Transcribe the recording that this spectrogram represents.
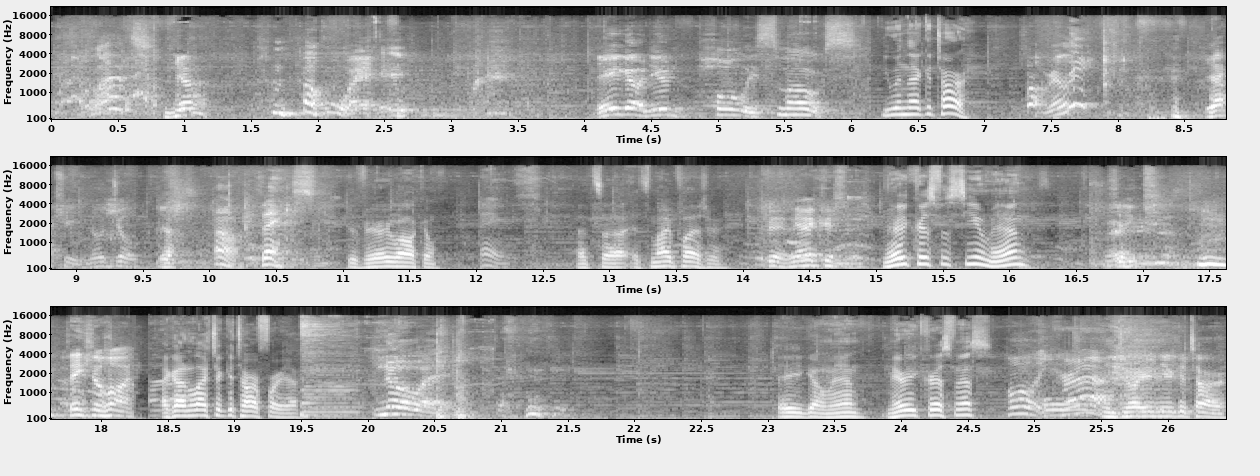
What? Yeah. No way. There you go, dude. Holy smokes. You win that guitar. Oh, really? Yeah. Actually, no joke. Yeah. Oh, thanks. You're very welcome. Thanks. That's uh, it's my pleasure. Great. Merry Christmas. Merry Christmas to you, man. Thanks. Thanks a lot. I got an electric guitar for you. No way. There you go, man. Merry Christmas. Holy crap. Enjoy your new guitar.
